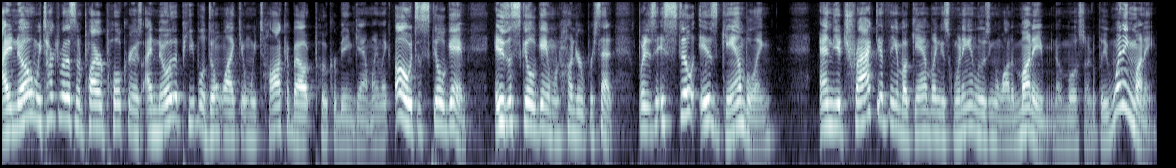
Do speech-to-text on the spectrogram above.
I know we talked about this in a prior poker news. I know that people don't like it when we talk about poker being gambling. Like, oh, it's a skill game. It is a skill game 100%, but it still is gambling and the attractive thing about gambling is winning and losing a lot of money, you know, most notably winning money.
